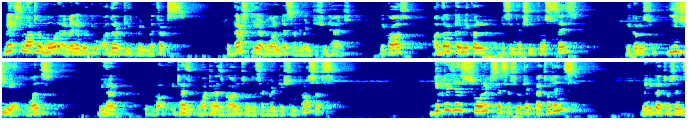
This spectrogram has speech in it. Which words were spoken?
makes the water more amenable to other treatment methods. So that's the advantage sedimentation has because other chemical disinfection processes becomes easier once we have it has water has gone through the sedimentation process. Decreases solids associated pathogens. Many pathogens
